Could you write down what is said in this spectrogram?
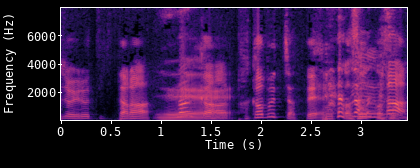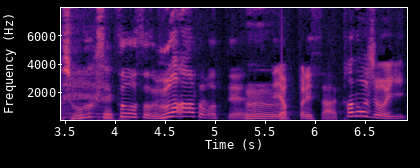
女いるって言ったら、えーなんか、高ぶっちゃって、そっかそっか。小学生か。そうそう、うわーと思って、うんでやっぱりさ、彼女い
